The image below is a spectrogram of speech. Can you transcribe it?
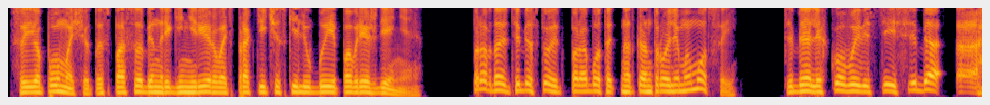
С ее помощью ты способен регенерировать практически любые повреждения. Правда, тебе стоит поработать над контролем эмоций. Тебя легко вывести из себя, ах,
